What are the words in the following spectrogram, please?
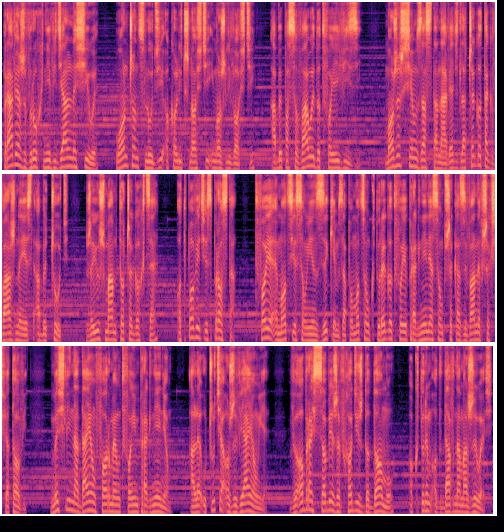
wprawiasz w ruch niewidzialne siły, łącząc ludzi, okoliczności i możliwości, aby pasowały do Twojej wizji. Możesz się zastanawiać, dlaczego tak ważne jest, aby czuć, że już mam to, czego chcę? Odpowiedź jest prosta. Twoje emocje są językiem, za pomocą którego Twoje pragnienia są przekazywane wszechświatowi. Myśli nadają formę Twoim pragnieniom, ale uczucia ożywiają je. Wyobraź sobie, że wchodzisz do domu, o którym od dawna marzyłeś.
